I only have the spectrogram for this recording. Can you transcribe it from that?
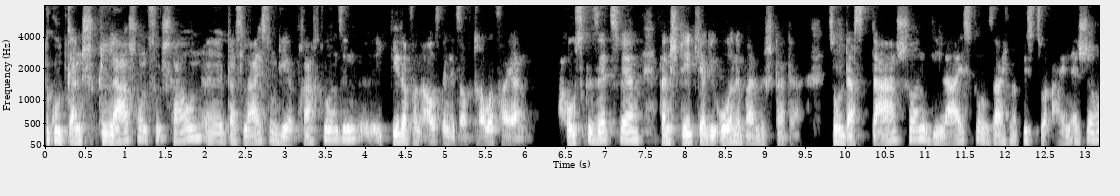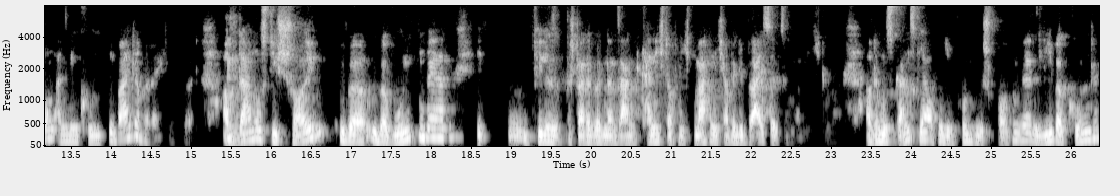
Ja gut, ganz klar schon zu schauen, äh, dass Leistungen, die erbracht worden sind, ich gehe davon aus, wenn jetzt auch Trauerfeiern ausgesetzt werden, dann steht ja die Urne beim Bestatter. So, und dass da schon die Leistung, sage ich mal, bis zur Einäscherung an den Kunden weiterberechnet. Auch mhm. da muss die Scheu über, überwunden werden. Viele Bestatter würden dann sagen, kann ich doch nicht machen, ich habe die Beisetzung noch nicht gemacht. Aber da muss ganz klar auch mit dem Kunden gesprochen werden. Lieber Kunde,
